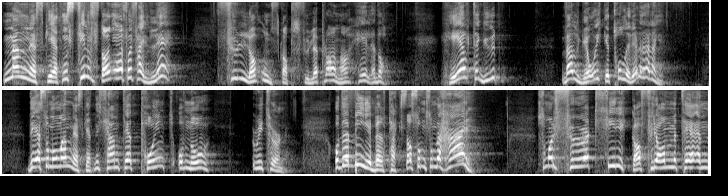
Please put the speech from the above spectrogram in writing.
Menneskehetens tilstand er forferdelig. Fulle av ondskapsfulle planer hele dagen. Helt til Gud velger å ikke tolerere det lenger. Det er som om menneskeheten kommer til et point of no return. Og det er bibeltekster som, som det her som har ført kirka fram til en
